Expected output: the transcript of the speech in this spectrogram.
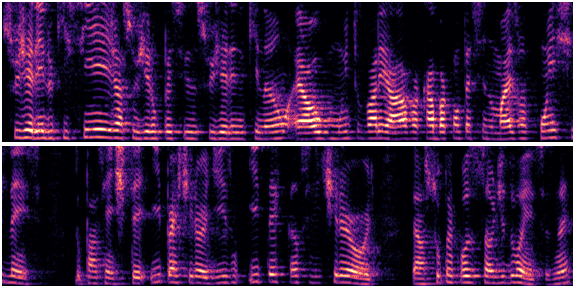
sugerindo que sim, já surgiram pesquisas sugerindo que não. É algo muito variável, acaba acontecendo mais uma coincidência do paciente ter hipertireoidismo e ter câncer de tireoide. É uma superposição de doenças, né?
